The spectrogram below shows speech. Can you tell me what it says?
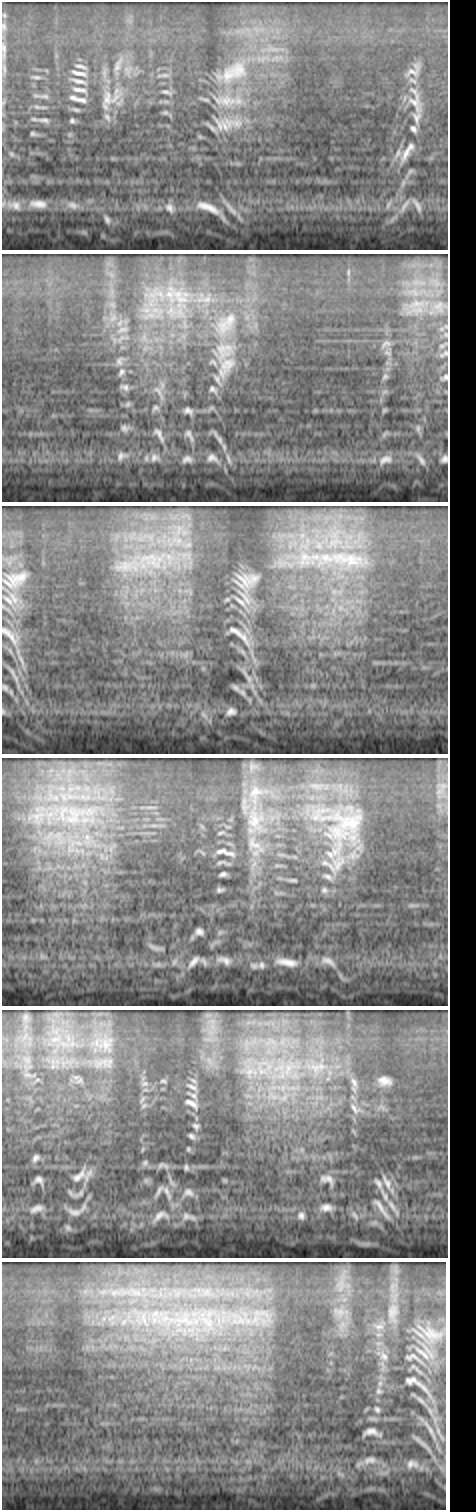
For a bird's beacon, it's usually a third. That top edge, and then cut down. Cut down. And what makes it a bird's beak is the top one is a lot less than the bottom one. And you slice down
